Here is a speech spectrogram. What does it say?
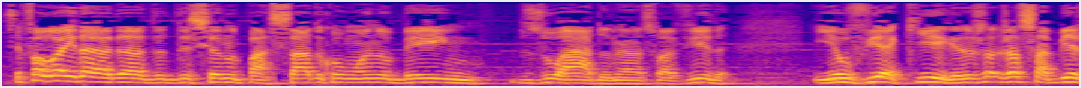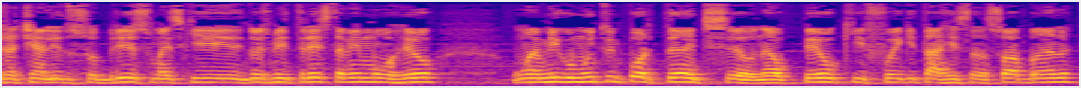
Você falou aí da- da- desse ano passado como um ano bem zoado né, na sua vida. E eu vi aqui, eu já, já sabia, já tinha lido sobre isso, mas que em 2013 também morreu um amigo muito importante seu, né? O Peu, que foi guitarrista da sua banda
